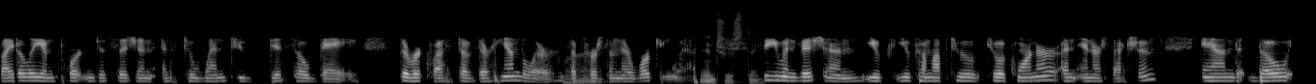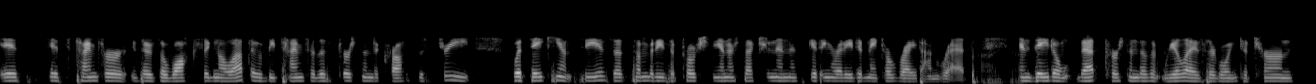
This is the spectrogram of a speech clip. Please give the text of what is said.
vitally important decision as to when to disobey the request of their handler, the person they're working with. Interesting. So you envision you you come up to to a corner, an intersection, and though it's it's time for there's a walk signal up, it would be time for this person to cross the street. What they can't see is that somebody's approached the intersection and is getting ready to make a right on red, I got it. and they don't that person doesn't realize they're going to turn,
